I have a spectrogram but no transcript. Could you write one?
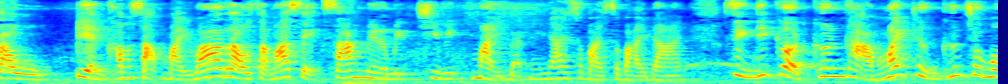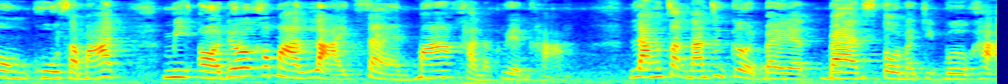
เราเปลี่ยนคำศัพท์ใหม่ว่าเราสามารถเสกสร้างเนรมิตชีวิตใหม่แบบง่ายๆสบายๆได้ สิ่งที่เกิดขึ้นค่ะ ไม่ถึงครึ่งชั่วโมงครูสามารถมีออเดอร์เข้ามาหลายแสนมากค่ะนักเรียนค่ะ หลังจากนั้นจึงเกิดแบรนด์แบรนด์ Stone Magic World ค่ะ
